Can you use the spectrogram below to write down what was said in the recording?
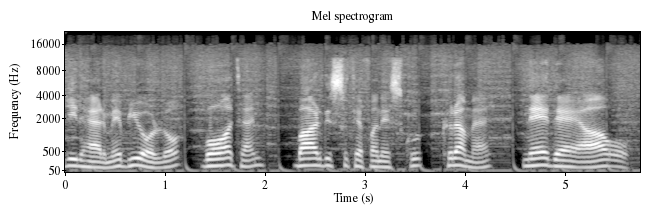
Gilherme Biorlo, Boaten, Bardi Stefanescu, Kramer, NDAO.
